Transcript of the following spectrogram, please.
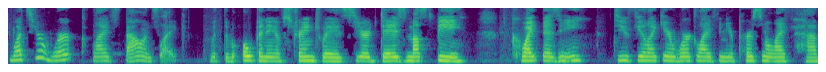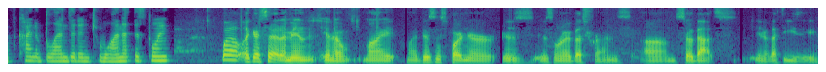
What's your work life balance like? With the opening of Strange Ways, your days must be quite busy. Do you feel like your work life and your personal life have kind of blended into one at this point? Well, like I said, I mean, you know, my my business partner is is one of my best friends, um, so that's you know that's easy.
